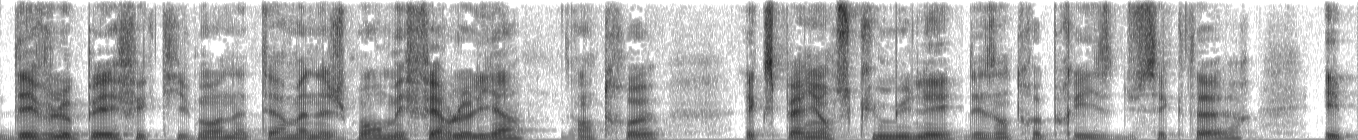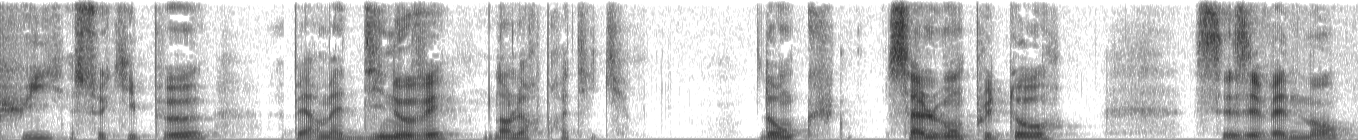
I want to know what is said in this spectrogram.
développer effectivement un intermanagement, mais faire le lien entre l'expérience cumulée des entreprises du secteur et puis ce qui peut permettre d'innover dans leurs pratiques. Donc, saluons plutôt ces événements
